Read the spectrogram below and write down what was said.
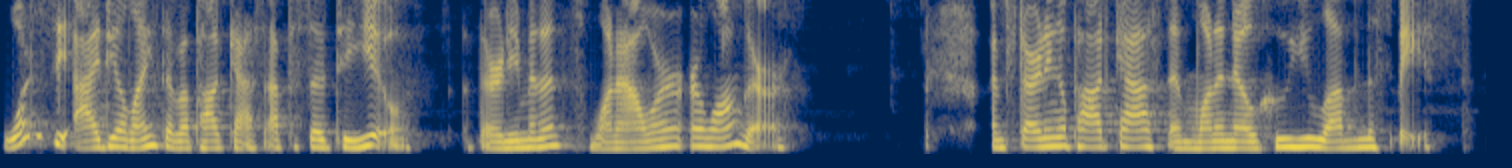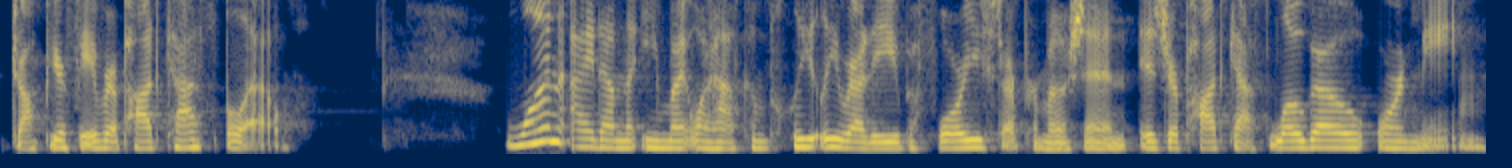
What is the ideal length of a podcast episode to you? 30 minutes, one hour, or longer? I'm starting a podcast and want to know who you love in the space. Drop your favorite podcasts below. One item that you might want to have completely ready before you start promotion is your podcast logo or name.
